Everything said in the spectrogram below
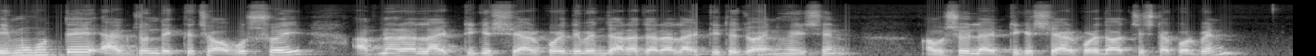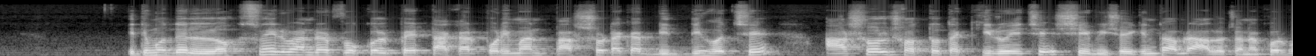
এই মুহূর্তে একজন দেখতেছে অবশ্যই আপনারা লাইভটিকে শেয়ার করে দেবেন, যারা যারা লাইভটিতে জয়েন হয়েছেন, অবশ্যই লাইভটিকে শেয়ার করে দেওয়ার চেষ্টা করবেন। ইতিমধ্যে লক্ষ্মীর ভান্ডার প্রকল্পের টাকার পরিমাণ পাঁচশো টাকা বৃদ্ধি হচ্ছে। আসল সত্যতা কি রয়েছে সে বিষয়ে কিন্তু আমরা আলোচনা করব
